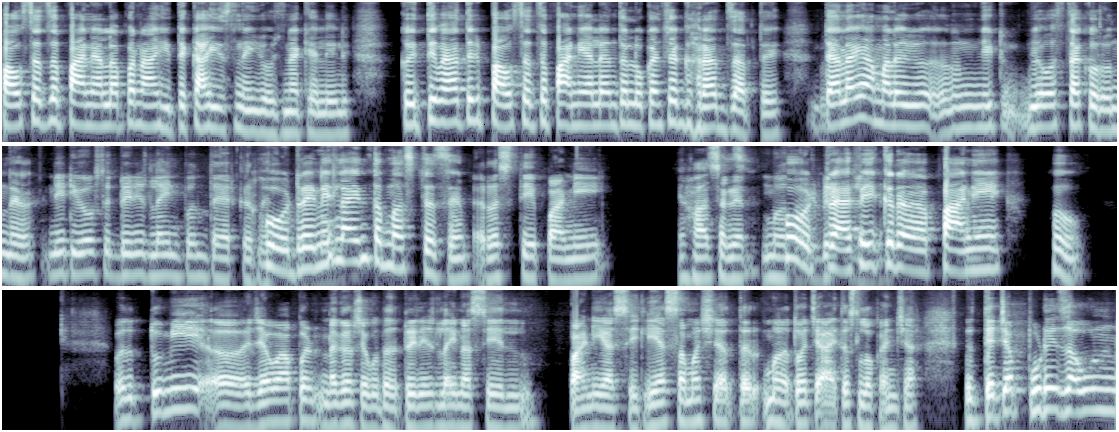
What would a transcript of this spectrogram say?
पावसाचं पाण्याला पण आहे इथे काहीच नाही योजना केलेली. किती वेळा तरी पावसाचं पाणी आल्यानंतर लोकांच्या घरात जाते. त्यालाही आम्हाला नीट व्यवस्था करून द्या. नीट व्यवस्थित ड्रेनेज लाईन पण तयार करणं हो ड्रेनेज लाईन तर मस्तच आहे. रस्ते पाणी हा सगळ्यात हो ट्रॅफिक. पाणी हो. तुम्ही जेव्हा आपण नगरसेवक ड्रेनेज लाईन असेल पाणी असेल या समस्या तर महत्त्वाच्या आहेतच लोकांच्या. तर त्याच्या पुढे जाऊन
